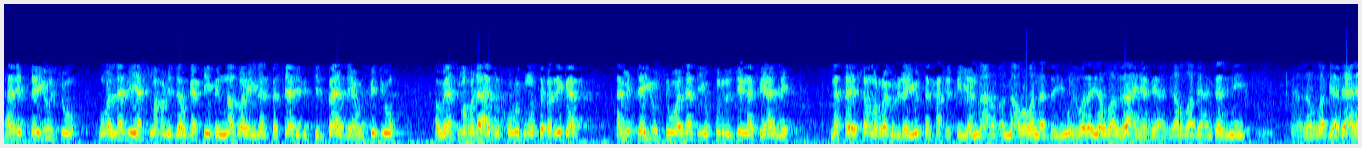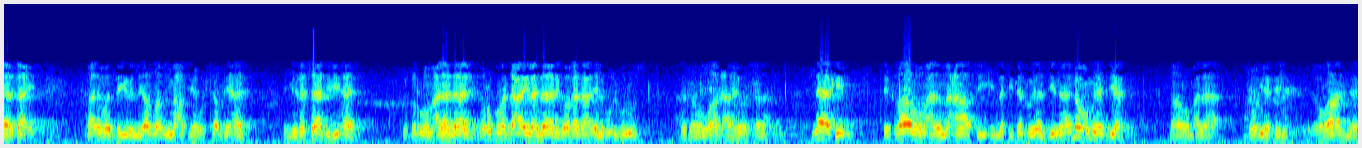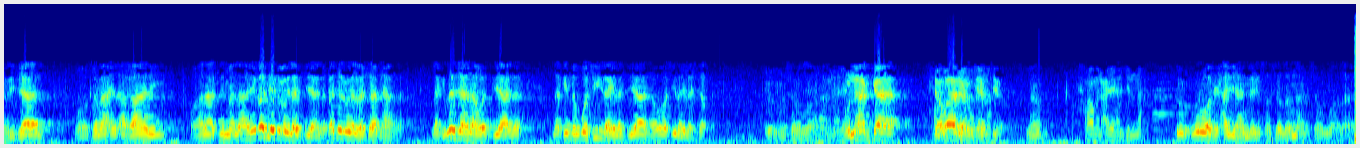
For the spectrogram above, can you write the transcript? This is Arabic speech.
هل الديوث هو الذي يسمح لزوجته بالنظر إلى الفساد في التلفاز أو الفيديو أو يسمح لها بالخروج متبرجة. أم الديوث هو الذي يقر الزنا في أهله؟ متى يسمى الرجل ديوثا حقيقيا؟ المع- المعروف أن الديوث هو الذي يرضى بالفاحشه في أهله يرضى بأن تزني يرضى بفعلها الفاحشة. هذا هو الديوث اللي يرضى بالمعصية والشر في أهله بالفساد في أهله يقرهم على ذلك وربما دعا إلى ذلك وأخذ عليه الفلوس. نسأل الله العافية والسلامه لكن إقرارهم على المعاصي التي تدعو إلى الزنا نوع من الديانه إقرارهم على رؤية العراة من الرجال وسماع الأغاني وآلات الملاهي قد يدعو إلى الديانه قد يدعو إلى الفساد هذا لكن ليس هذا هو الديانه لكنه وسيلة إلى الديانه ووسيله إلى الشر. نسأل الله العافية. هناك شوارع كثيرة. نعم. حرام عليها الجنة. يروى في حديث النبي صلى الله عليه وسلم. نعم نسأل الله العافية.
